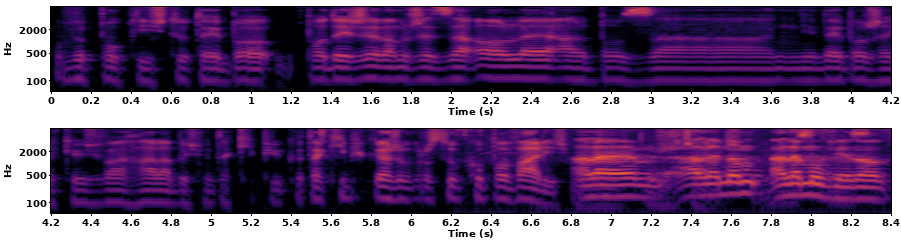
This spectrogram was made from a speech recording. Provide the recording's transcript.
uwypuklić tutaj, bo podejrzewam, że za Ole albo za, nie daj Boże, jakiegoś Wahala byśmy taki piłkę, taki piłkarzy po prostu kupowaliśmy. Ale, ale, no, ale mówię, no,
